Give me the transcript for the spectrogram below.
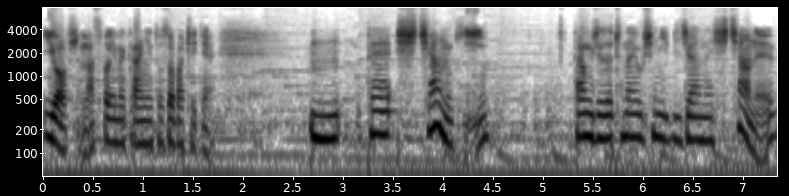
i owszem, na swoim ekranie to zobaczycie. Mm, Te ścianki, tam gdzie zaczynają się niewidzialne ściany,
